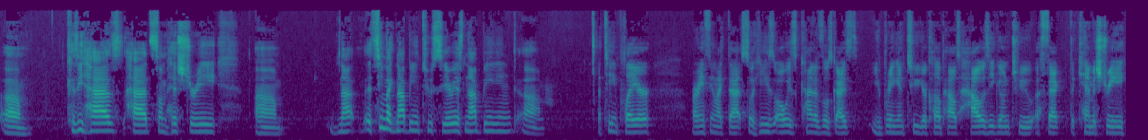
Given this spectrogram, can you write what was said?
because um, he has had some history. Um, not it seemed like not being too serious, not being um, a team player or anything like that. So he's always kind of those guys you bring into your clubhouse, how is he going to affect the chemistry?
